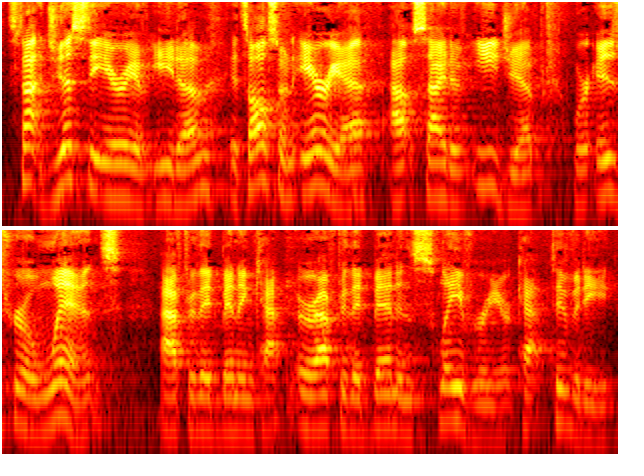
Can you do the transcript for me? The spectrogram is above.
It's not just the area of Edom, it's also an area outside of Egypt where Israel went after they'd been in cap- or after they'd been in slavery or captivity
